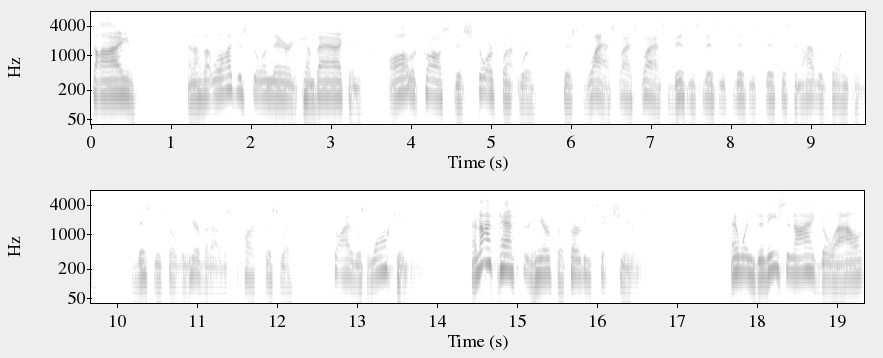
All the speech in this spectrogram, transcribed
side. And I thought, well, I'll just go in there and come back. And all across this storefront were just glass, glass, glass, business, business, business, business. And I was going to the business over here, but I was parked this way. So I was walking. And I pastored here for 36 years. And when Denise and I go out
